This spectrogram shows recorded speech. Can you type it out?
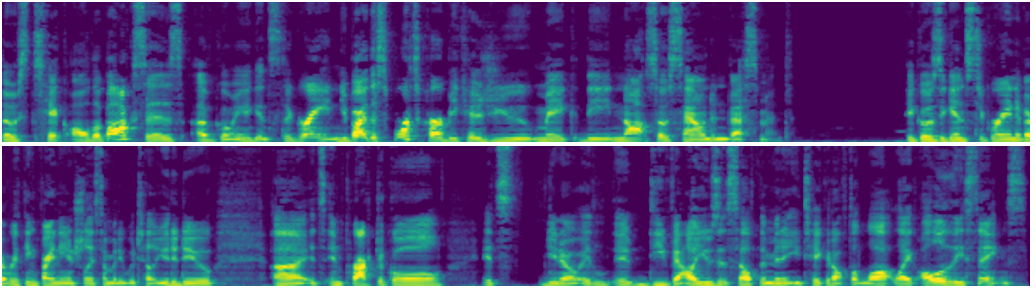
Those tick all the boxes of going against the grain. You buy the sports car because you make the not so sound investment. It goes against the grain of everything financially somebody would tell you to do. Uh, it's impractical. It's, you know, it, it devalues itself the minute you take it off the lot. Like all of these things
